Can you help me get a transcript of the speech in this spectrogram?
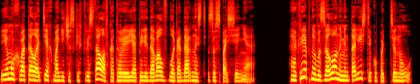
Ему хватало тех магических кристаллов, которые я передавал в благодарность за спасение. Окрепнув из залона, менталистику подтянул.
